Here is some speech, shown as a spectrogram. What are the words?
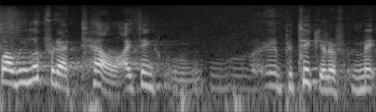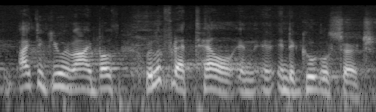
well, we look for that tell. I think, in particular, I think you and I both, we look for that tell in, in, in the Google search.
